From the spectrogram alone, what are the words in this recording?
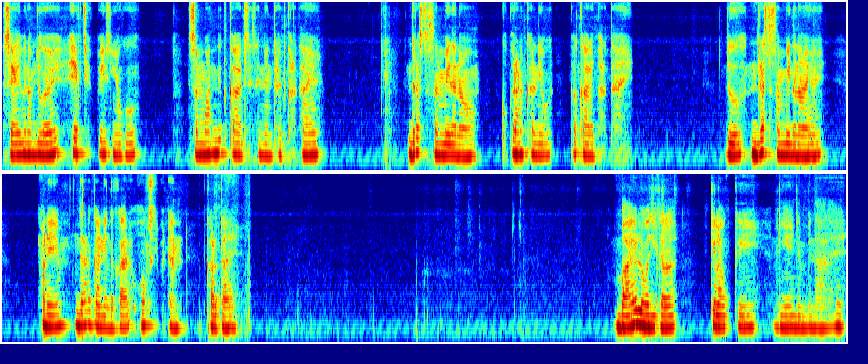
सैब्रम जो है, ऐच्छिक पेशियों को संबंधित कार्य से नियंत्रित करता है। दृश्य संवेदनाओं को ग्रहण करने का कार्य करता है। जो दृश्य संवेदनाएँ हैं, उन्हें ग्रहण करने का कार्य ऑक्सीपिटन करता है। बायोलॉजिकल क्लॉक के लिए जिम्मेदार है।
